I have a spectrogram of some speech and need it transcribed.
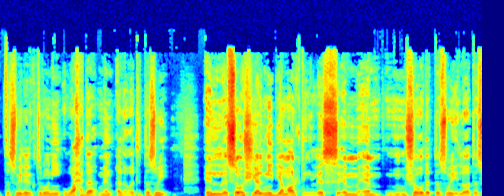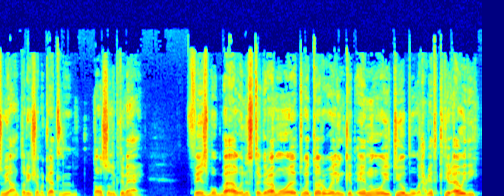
التسويق الإلكتروني واحدة من أدوات التسويق. ال social media marketing ال SMM مش هو ده التسويق اللي هو تسويق عن طريق شبكات التواصل الاجتماعي. فيسبوك بقى وإنستجرام وتويتر ولينكد إن ويوتيوب والحاجات كتير قوي دي.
